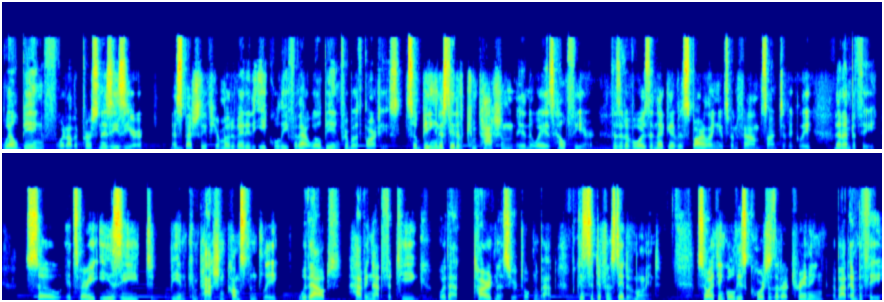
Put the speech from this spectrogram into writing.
well-being for another person is easier mm-hmm. especially if you're motivated equally for that well-being for both parties. So being in a state of compassion in a way is healthier because it avoids the negative spiraling it's been found scientifically than empathy. So it's very easy to be in compassion constantly without having that fatigue or that tiredness you're talking about because it's a different state of mind so I think all these courses that are training about empathy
